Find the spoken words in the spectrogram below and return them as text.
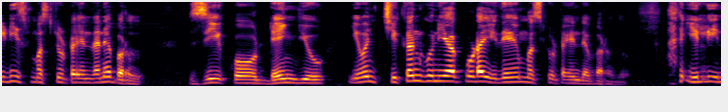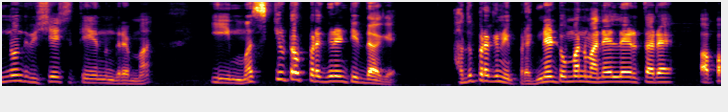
ಈಡಿಸ್ ಮಸ್ಕ್ಯೂಟೋಯಿಂದನೇ ಬರೋದು. ಝೀಕೋ ಡೆಂಗ್ಯೂ ಈವನ್ ಚಿಕನ್ ಗುನಿಯಾ ಕೂಡ ಇದೇ ಮಸ್ಕಿಟೋಯಿಂದ ಬರೋದು. ಇಲ್ಲಿ ಇನ್ನೊಂದು ವಿಶೇಷತೆ ಏನಂದ್ರೆ ಅಮ್ಮ, ಈ ಮಸ್ಕಿಟೋ ಪ್ರೆಗ್ನೆಂಟ್ ಇದ್ದಾಗೆ ಅದು ಪ್ರೆಗ್ನೆಂಟ್ ಪ್ರೆಗ್ನೆಂಟ್ ವುಮನ್ ಮನೆಯಲ್ಲೇ ಇರ್ತಾರೆ, ಪಾಪ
